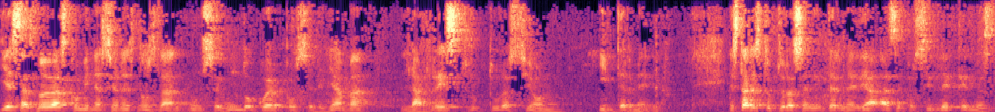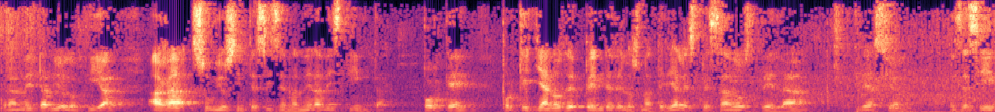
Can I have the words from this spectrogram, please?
Y esas nuevas combinaciones nos dan un segundo cuerpo, se le llama la reestructuración intermedia. Esta reestructuración intermedia hace posible que nuestra metabiología haga su biosíntesis de manera distinta. ¿Por qué? Porque ya no depende de los materiales pesados de la creación, es decir,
